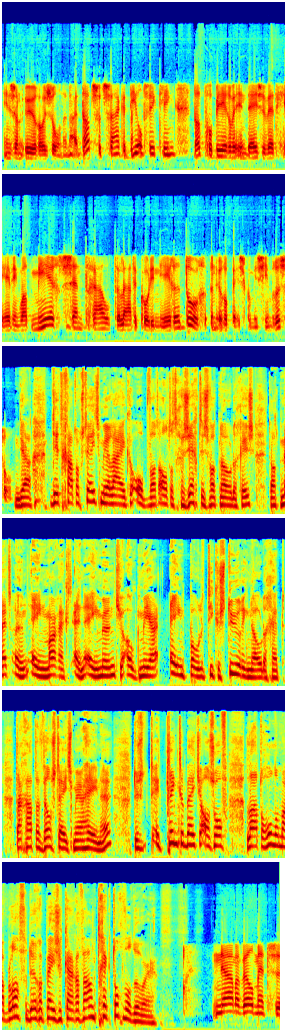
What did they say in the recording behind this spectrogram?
in zo'n eurozone. Nou, dat soort zaken die ontwikkeling, dat proberen we in deze wetgeving wat meer centraal te laten coördineren door een Europese Commissie in Brussel. Ja, dit gaat toch steeds meer lijken op wat altijd gezegd is wat nodig is. Dat met een één markt en één munt je ook meer één politieke sturing nodig hebt. Daar gaat het wel steeds meer heen, hè? Dus het klinkt een beetje alsof, laat de honden maar blaffen, de Europese karavaan trekt toch wel door. Nou, maar wel met... Uh,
